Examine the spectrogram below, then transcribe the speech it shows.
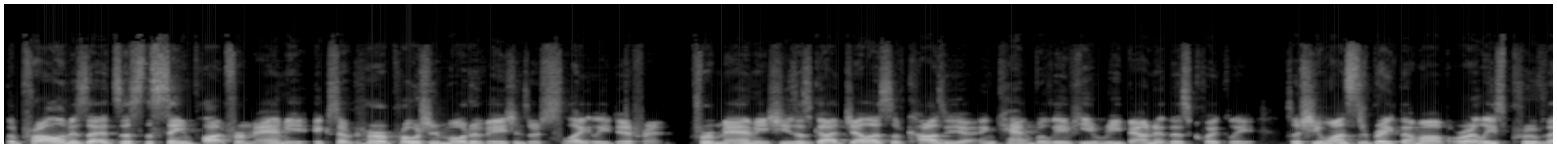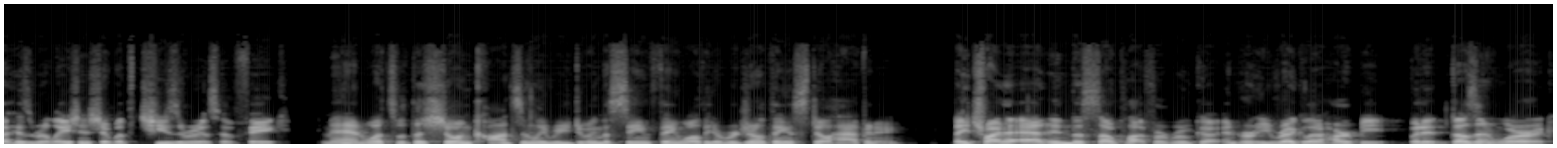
The problem is that it's just the same plot for Mami, except her approach and motivations are slightly different. For Mami, she just got jealous of Kazuya and can't believe he rebounded this quickly, so she wants to break them up or at least prove that his relationship with Chizuru is a fake. Man, what's with the show and constantly redoing the same thing while the original thing is still happening? They try to add in the subplot for Ruka and her irregular heartbeat, but it doesn't work.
